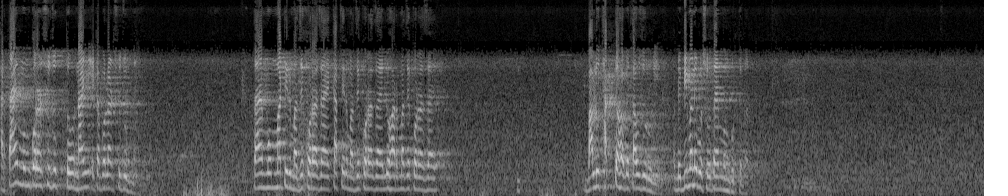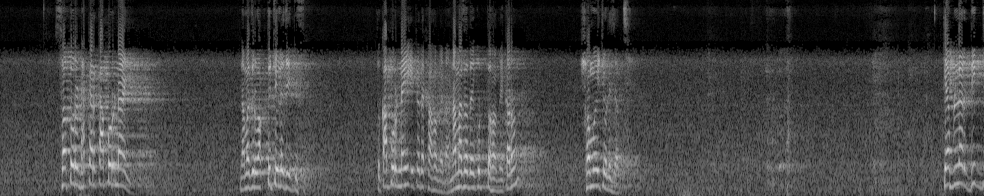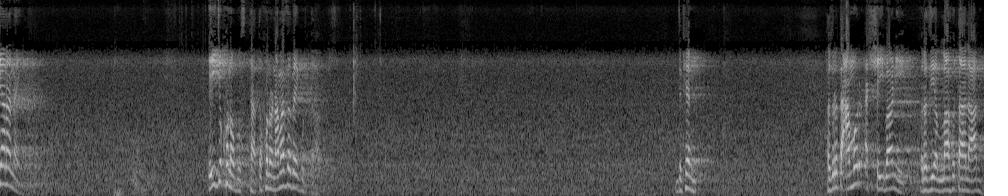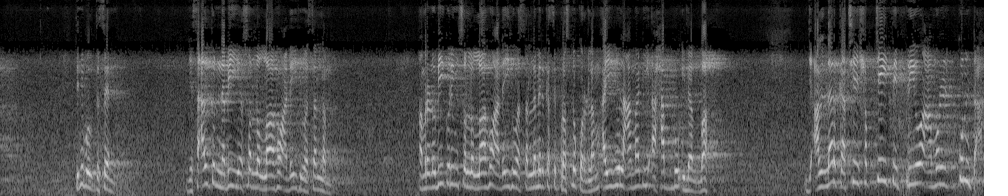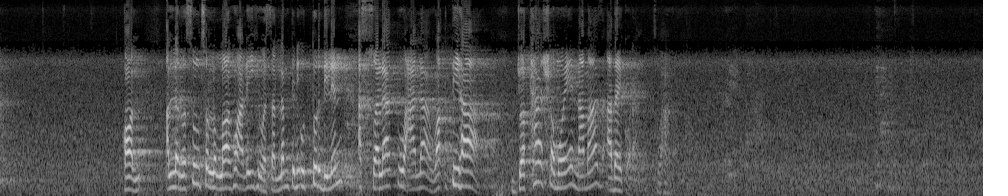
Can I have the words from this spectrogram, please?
আর তায়াম্মম করার সুযোগ তো নাই, এটা বলার সুযোগ নাই। তায়াম্মম মাটির মাঝে করা যায়, কাচের মাঝে করা যায়, লোহার মাঝে করা যায়। বালু থাকতে হবে, তাও জরুরি। আপনি বিমানে বসেও তায়াম্মম করতে পারবেন সতর ঢাকার কাপড় নাই। নামাজের ওয়াক্ত চলে যেতেছে তো কাপড় নেই, এটা দেখা হবে না। নামাজ আদায় করতে হবে, কারণ সময় চলে যাচ্ছে। ক্যাবলার দিক জানা নাই। এই যখন অবস্থা তখন নামাজ আদায় করতে হবে। দেখেন হজরত আমর আর সেইবাণী রাজি আল্লাহ আন তিনি বলতেছেন যে সালতুন নবী সাল্লাহ আলহি ওয়াসাল্লাম, আমরা নবী করিম সাল্লাহ আলহি ওয়াসাল্লামের কাছে প্রশ্ন করলাম আইউল আমালি আহাব্বু ইলাল্লাহ? যে আল্লাহর কাছে সবচেয়ে প্রিয় আমল কোনটা? কল, আল্লাহ রসুল সাল্লাহ আলহি ওয়াসাল্লাম তিনি উত্তর দিলেন আসলাতু আলা ওয়াক্তিহা যথা সময়ে নামাজ আদায় করা।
